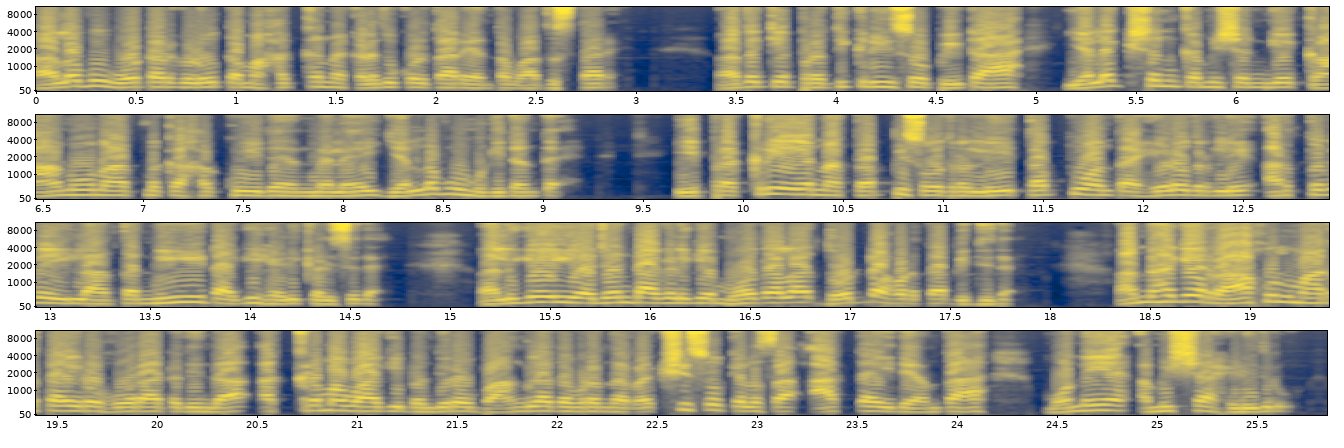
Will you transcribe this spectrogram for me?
ಹಲವು ವೋಟರ್ಗಳು ತಮ್ಮ ಹಕ್ಕನ್ನ ಕಳೆದುಕೊಳ್ತಾರೆ ಅಂತ ವಾದಿಸ್ತಾರೆ. ಅದಕ್ಕೆ ಪ್ರತಿಕ್ರಿಯಿಸೋ ಪೀಠ ಎಲೆಕ್ಷನ್ ಕಮಿಷನ್ಗೆ ಕಾನೂನಾತ್ಮಕ ಹಕ್ಕು ಇದೆ ಅಂದಮೇಲೆ ಎಲ್ಲವೂ ಮುಗಿದಂತೆ. ಈ ಪ್ರಕ್ರಿಯೆಯನ್ನ ತಪ್ಪಿಸೋದ್ರಲ್ಲಿ, ತಪ್ಪು ಅಂತ ಹೇಳೋದ್ರಲ್ಲಿ ಅರ್ಥವೇ ಇಲ್ಲ ಅಂತ ನೀಟಾಗಿ ಹೇಳಿ ಕಳಿಸಿದೆ. ಅಲ್ಲಿಗೆ ಈ ಅಜೆಂಡಾಗಳಿಗೆ ಮೊದಲ ದೊಡ್ಡ ಹೊಡೆತ ಬಿದ್ದಿದೆ. ಅಂದಹಾಗೆ ರಾಹುಲ್ ಮಾಡ್ತಾ ಇರೋ ಹೋರಾಟದಿಂದ ಅಕ್ರಮವಾಗಿ ಬಂದಿರೋ ಬಾಂಗ್ಲಾದವರನ್ನ ರಕ್ಷಿಸೋ ಕೆಲಸ ಆಗ್ತಾ ಇದೆ ಅಂತ ಮೊನ್ನೆಯೇ ಅಮಿತ್ ಶಾ ಹೇಳಿದ್ರು.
